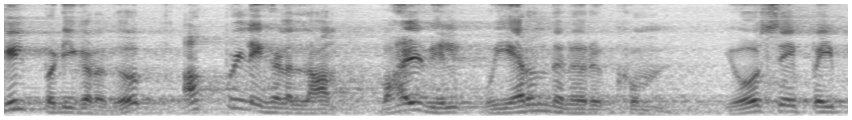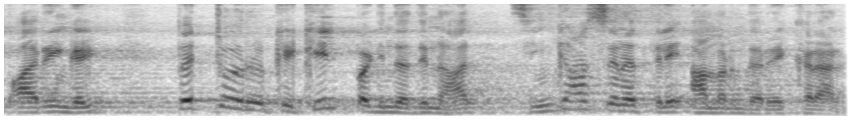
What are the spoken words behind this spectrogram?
கீழ்ப்படுகிறதோ அப்பிள்ளைகளெல்லாம் வாழ்வில் உயர்ந்து நிற்கும். யோசேப்பை பாருங்கள் பெற்றோருக்கு கீழ்ப்படிந்ததினால் சிங்காசனத்திலே அமர்ந்திருக்கிறார்.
